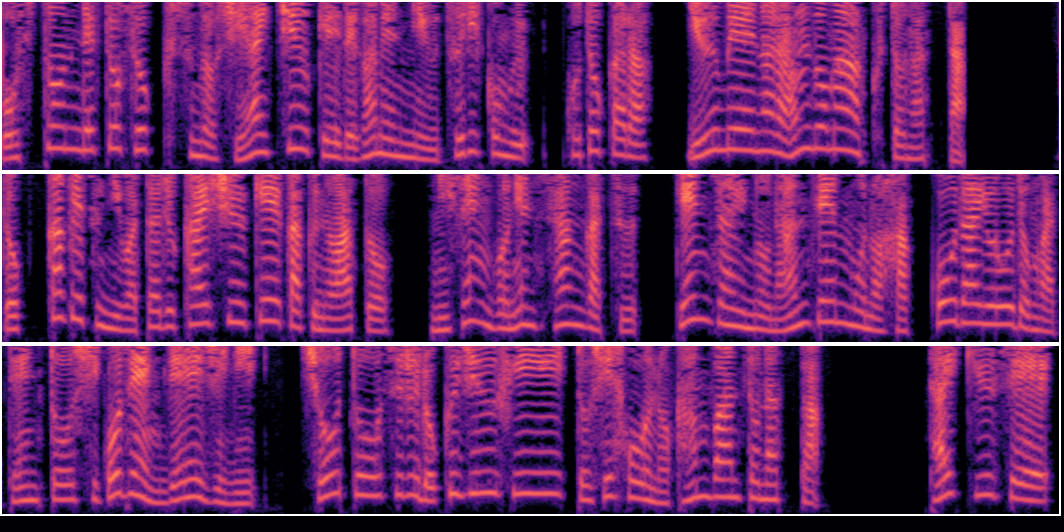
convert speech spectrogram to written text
ボストンレッドソックスの試合中継で画面に映り込むことから有名なランドマークとなった。6ヶ月にわたる改修計画の後、2005年3月、現在の何千もの発光ダイオードが点灯し午前0時に消灯する60フィート四方の看板となった。耐久性、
